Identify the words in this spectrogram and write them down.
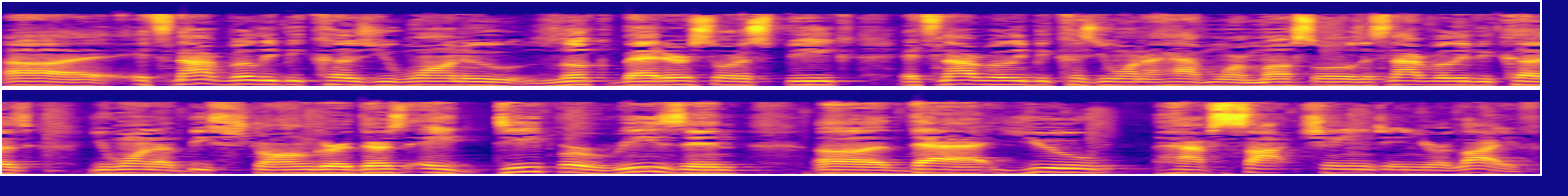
uh, it's not really because you want to look better so to speak. It's not really because you want to have more muscles. It's not really because you want to be stronger. There's a deeper reason uh, that you have sought change in your life.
